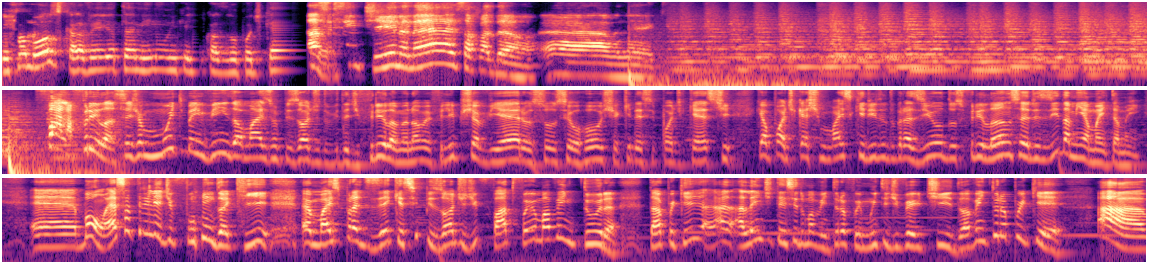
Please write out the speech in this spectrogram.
Bem famoso, o cara veio até mim no LinkedIn por causa do podcast. Tá se sentindo, né, safadão? Ah, moleque. Frila, seja muito bem-vindo a mais um episódio do Vida de Frila. Meu nome é Felipe Xavier, eu sou o seu host aqui desse podcast, que é o podcast mais querido do Brasil, dos freelancers e da minha mãe também. É, bom, essa trilha de fundo aqui é mais para dizer que esse episódio de fato foi uma aventura, tá? Porque a, além de ter sido uma aventura, foi muito divertido. Aventura por quê? Ah,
